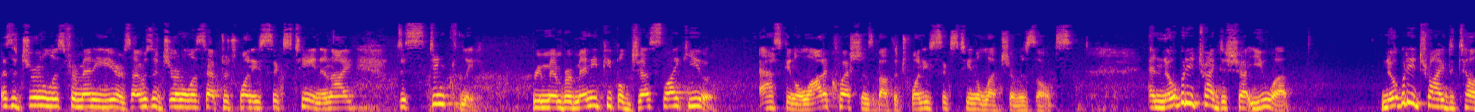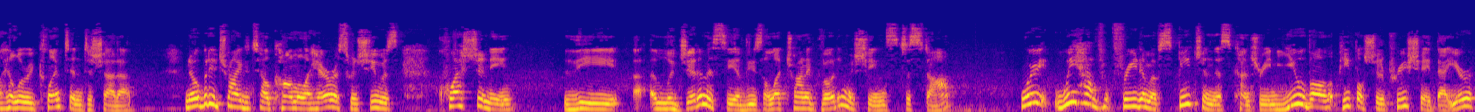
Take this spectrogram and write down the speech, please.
As a journalist for many years, I was a journalist after 2016, and I distinctly remember many people just like you asking a lot of questions about the 2016 election results. And nobody tried to shut you up. Nobody tried to tell Hillary Clinton to shut up. Nobody tried to tell Kamala Harris when she was questioning the uh, legitimacy of these electronic voting machines to stop. we we have freedom of speech in this country, and you, of all people, should appreciate that. You're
